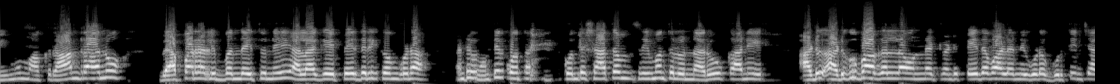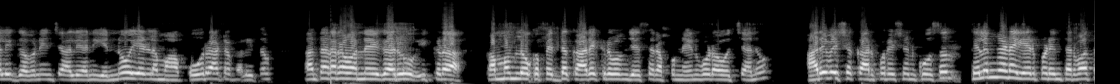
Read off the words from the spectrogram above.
మేము. మాకు రాను రాను వ్యాపారాలు ఇబ్బంది అవుతున్నాయి. అలాగే పేదరికం కూడా అంటే ఉంటే కొంత కొంత శాతం శ్రీమంతులు ఉన్నారు. కానీ అడుగు అడుగు భాగంలో ఉన్నటువంటి పేదవాళ్ళని కూడా గుర్తించాలి గమనించాలి అని ఎన్నో ఏళ్ళ మా పోరాట ఫలితం. కాంతారావు అన్నయ్య గారు ఇక్కడ ఖమ్మంలో ఒక పెద్ద కార్యక్రమం చేశారు. అప్పుడు నేను కూడా వచ్చాను. ఆర్యవైశ్య కార్పొరేషన్ కోసం తెలంగాణ ఏర్పడిన తర్వాత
